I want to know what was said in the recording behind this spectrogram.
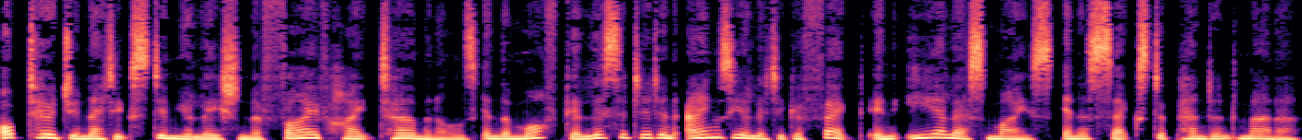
Optogenetic stimulation of 5 HT terminals in the MOFC elicited an anxiolytic effect in ELS mice in a sex dependent manner.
